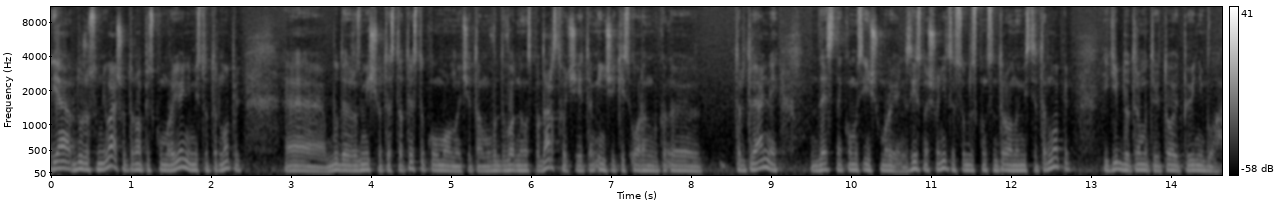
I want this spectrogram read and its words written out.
Я дуже сумніваюся, що в Тернопільському районі місто Тернопіль е, буде розміщувати статистику умовно, чи там вод- водне господарство, чи там інший якийсь орган е, територіальний десь на якомусь іншому районі. Звісно, що ні, це все буде сконцентровано в місті Тернопіль, який буде отримати від того відповідні блага.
